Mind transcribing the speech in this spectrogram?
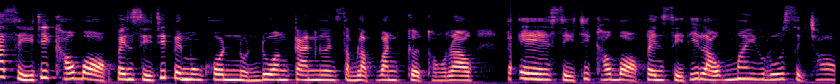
ถ้าสีที่เขาบอกเป็นสีที่เป็นมงคลหนุนดวงการเงินสำหรับวันเกิดของเราแต่เอสีที่เขาบอกเป็นสีที่เราไม่รู้สึกชอบ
